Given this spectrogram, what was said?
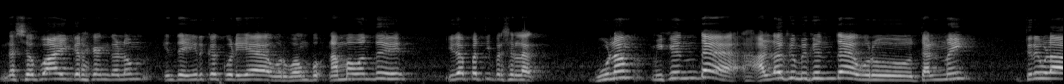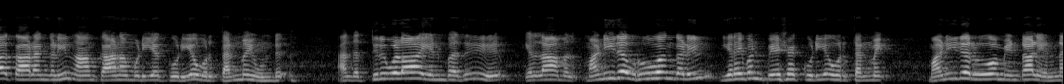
இந்த செவ்வாய் கிரகங்களும் இந்த இருக்கக்கூடிய ஒரு வம்பு. நம்ம வந்து இதை பற்றி பிரச்சனை இல்லை. குணம் மிகுந்த அழகு மிகுந்த ஒரு தன்மை திருவிழா காலங்களில் நாம் காண முடியக்கூடிய ஒரு தன்மை உண்டு. அந்த திருவிழா என்பது எல்லாம் மனித உருவங்களில் இறைவன் பேசக்கூடிய ஒரு தன்மை. மனித ரூபம் என்றால் என்ன?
